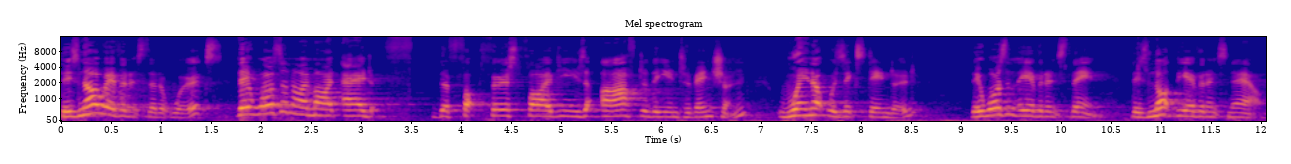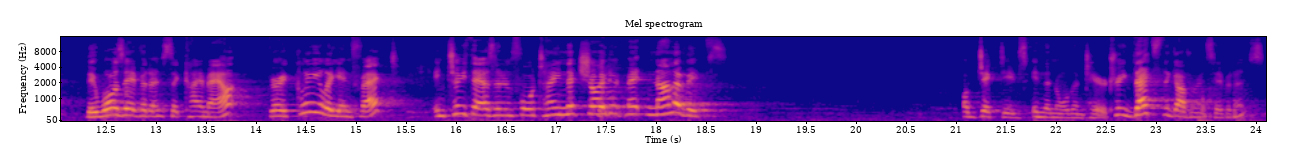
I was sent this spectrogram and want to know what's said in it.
There's no evidence that it works. There wasn't, I might add, the first five years after the intervention, when it was extended. There wasn't the evidence then. There's not the evidence now. There was evidence that came out, very clearly in fact, in 2014 that showed it met none of its objectives in the Northern Territory. That's the government's evidence.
